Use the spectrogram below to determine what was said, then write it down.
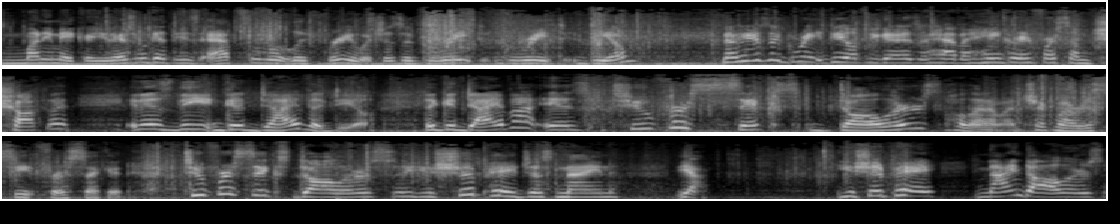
moneymaker. You guys will get these absolutely free, which is a great, great deal. Now here's a great deal if you guys have a hankering for some chocolate. It is the Godiva deal. The Godiva is two for six dollars. Hold on, I'm gonna check my receipt for a second. Two for six dollars, so you should pay just nine, yeah. You should pay $9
